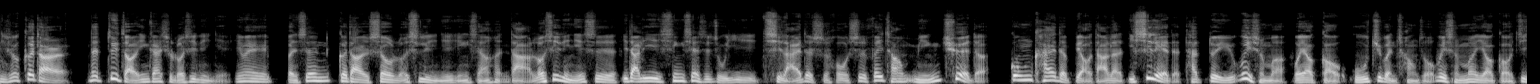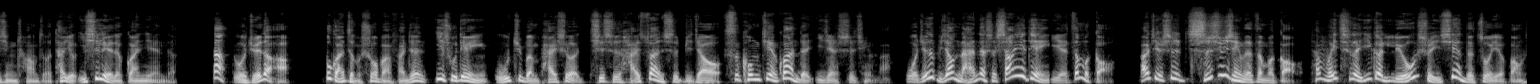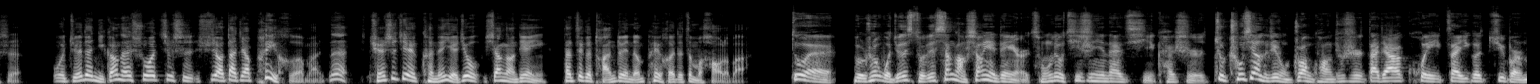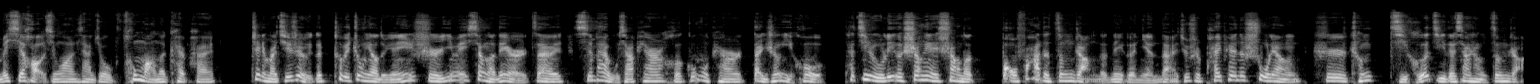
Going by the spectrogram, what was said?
你说戈达尔，那最早应该是罗西里尼，因为本身戈达尔受罗西里尼影响很大。罗西里尼是意大利新现实主义起来的时候，是非常明确的、公开的表达了一系列的他对于为什么我要搞无剧本创作，为什么要搞即兴创作，他有一系列的观念的。那我觉得啊，不管怎么说吧，反正艺术电影无剧本拍摄，其实还算是比较司空见惯的一件事情吧。我觉得比较难的是商业电影也这么搞。而且是持续性的这么搞，它维持了一个流水线的作业方式。我觉得你刚才说就是需要大家配合嘛，那全世界可能也就香港电影，它这个团队能配合的这么好了吧？对，比如说，我觉得所谓香港商业电影，从六七十年代起开始就出现了这种状况，就是大家会在一个剧本没写好的情况下就匆忙的开拍。这里面其实有一个特别重要的原因，是因为香港电影在新派武侠片和功夫片诞生以后，它进入了一个商业上的。爆发的增长的那个年代，就是拍片的数量是呈几何级的向上增长。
